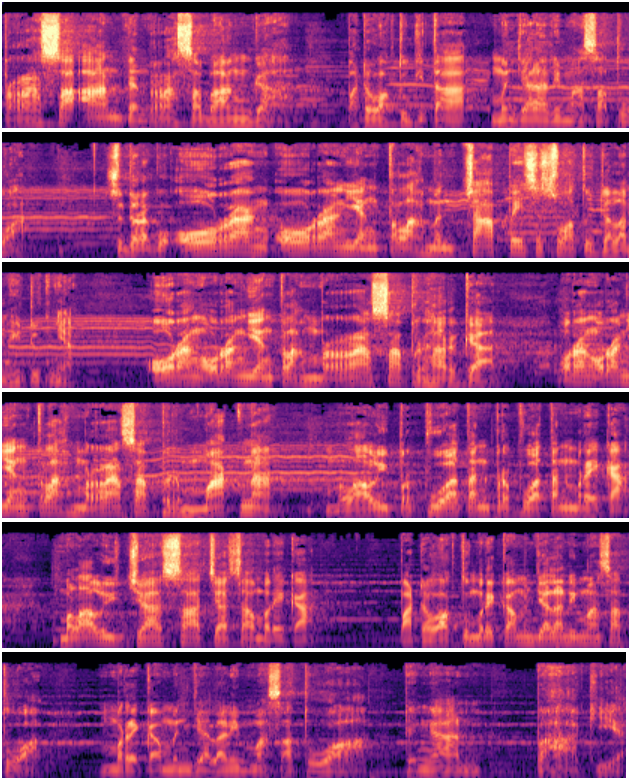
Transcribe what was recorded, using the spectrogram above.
perasaan dan rasa bangga pada waktu kita menjalani masa tua. Saudaraku, orang-orang yang telah mencapai sesuatu dalam hidupnya, orang-orang yang telah merasa berharga, orang-orang yang telah merasa bermakna melalui perbuatan-perbuatan mereka, melalui jasa-jasa mereka. Pada waktu mereka menjalani masa tua, mereka menjalani masa tua dengan bahagia.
